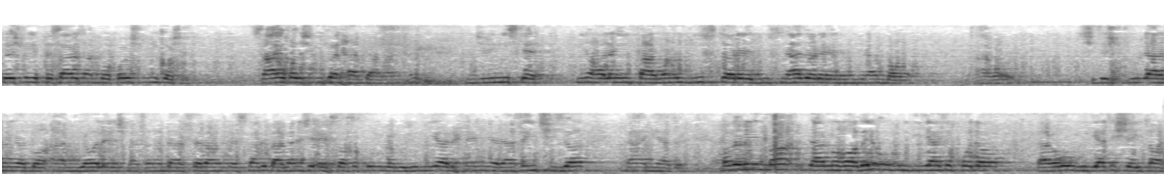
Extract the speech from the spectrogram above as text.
بهش بگه پسرت هم بکش می‌کشه. سعی خودش می‌کنه حداقل اینجوری نیست که این حالا این فرمان رو دوست داره دوست نداره نمی‌دونم با چیزش جور در میاد با امیالش مثلا در فلان قسمت بدنش احساس خوبی به وجود میاره نمیاره. اصلا این چیزا معنی نداره. ما ببینید ما در مقابل عبودیت خدا در واقع عبودیت شیطان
